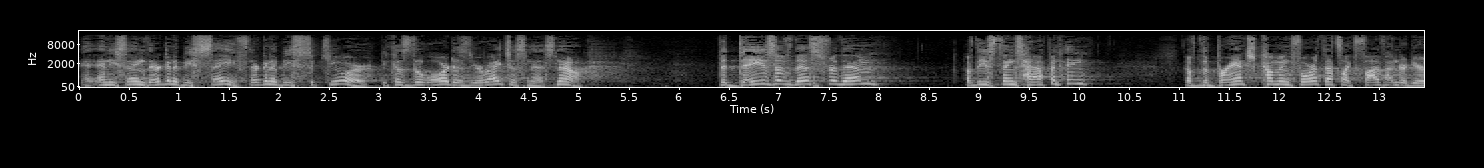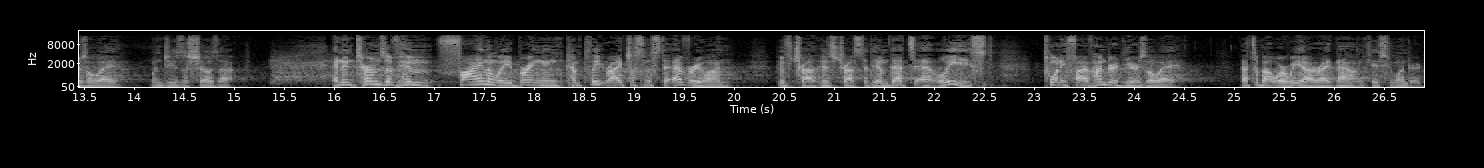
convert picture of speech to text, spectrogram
And he's saying they're going to be safe, they're going to be secure because the Lord is your righteousness. Now, the days of this for them, of these things happening, of the branch coming forth, that's like 500 years away when Jesus shows up. And in terms of him finally bringing complete righteousness to everyone tr- who's trusted him, that's at least 2,500 years away. That's about where we are right now, in case you wondered.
